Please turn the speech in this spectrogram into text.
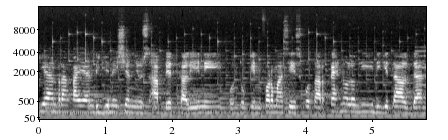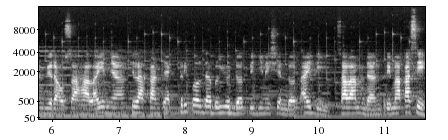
Demikian rangkaian DigiNation News Update kali ini. Untuk informasi seputar teknologi, digital, dan wirausaha lainnya, silahkan cek www.digination.id. Salam dan terima kasih.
